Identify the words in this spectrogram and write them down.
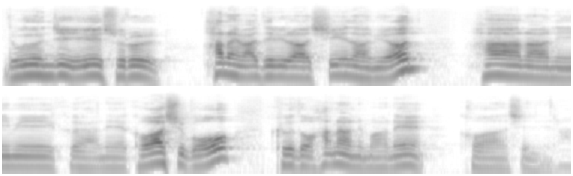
누구든지 예수를 하나님 아들이라 시인하면 하나님이 그 안에 거하시고 그도 하나님 안에 거하시니라.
